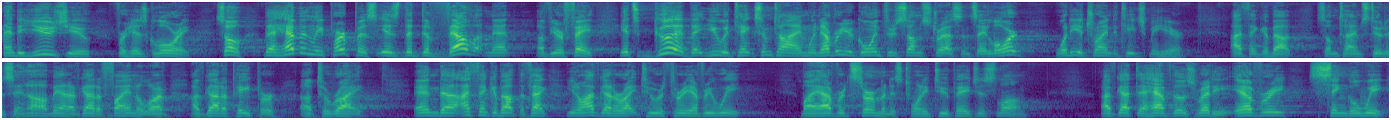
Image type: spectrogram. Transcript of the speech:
and to use you for His glory. So, the heavenly purpose is the development of your faith. It's good that you would take some time whenever you're going through some stress and say, Lord, what are you trying to teach me here? I think about sometimes students saying, Oh man, I've got a final or I've, I've got a paper uh, to write. And uh, I think about the fact, you know, I've got to write two or three every week. My average sermon is 22 pages long. I've got to have those ready every single week.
